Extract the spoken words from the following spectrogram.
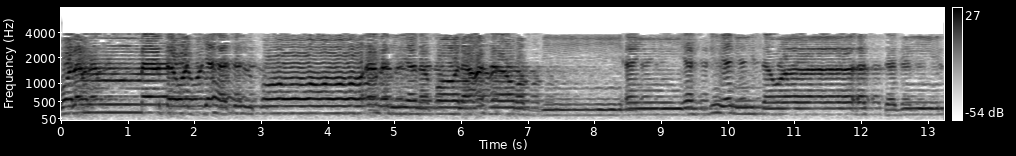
ولما توجه تلقاء مدين قال عسى ربي أن يهديني سواء السبيل.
